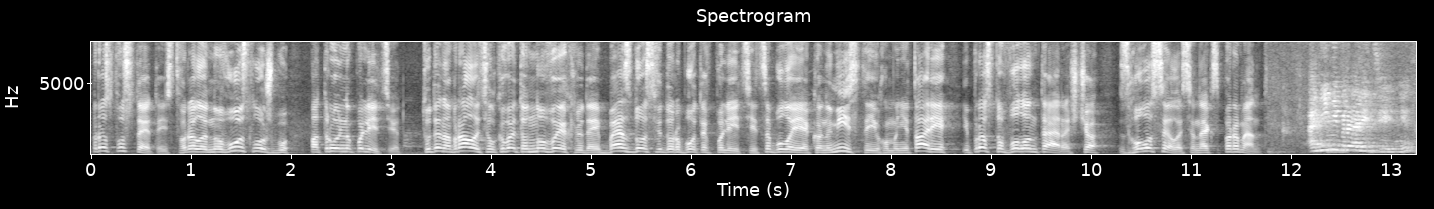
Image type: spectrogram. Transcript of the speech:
розпустити і створили нову службу патрульну поліцію. Туди набрали цілковито нових людей без досвіду роботи в поліції. Це були і економісти, і гуманітарії, і просто волонтери, що зголосилися на експеримент. Они не брали денег,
